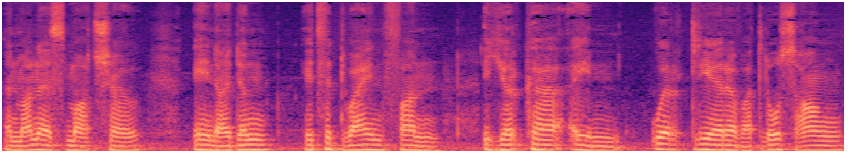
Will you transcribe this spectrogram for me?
en manne is macho en daai ding het verdwyn van jurke en oorklere wat los hang.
